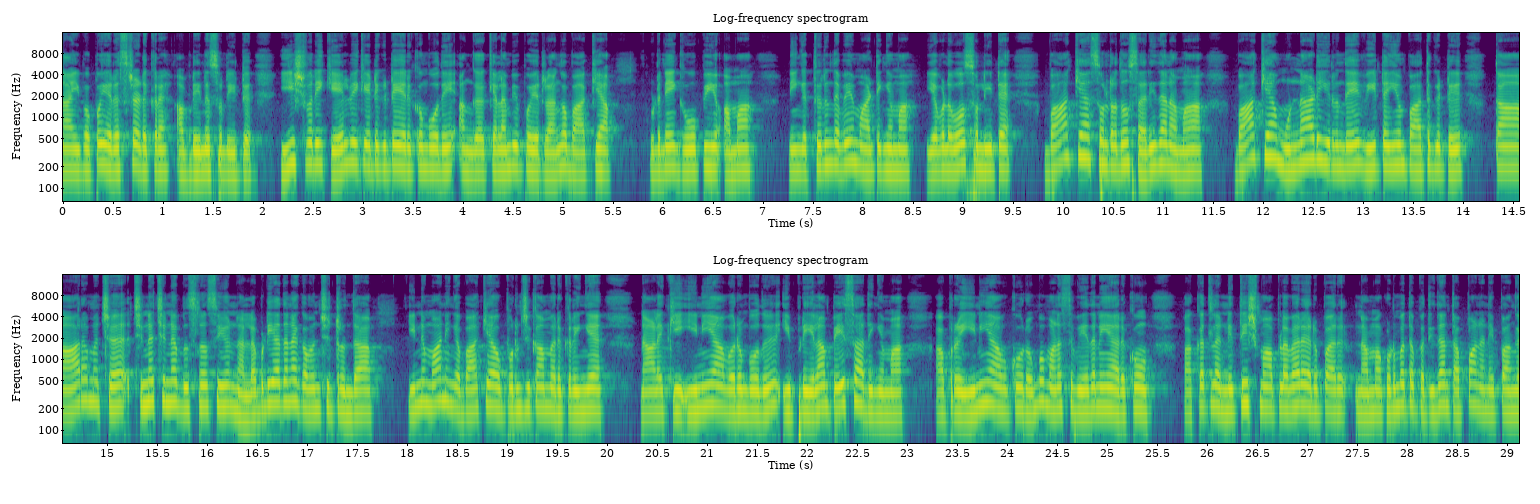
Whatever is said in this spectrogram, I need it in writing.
நான் இப்போ போய் ரெஸ்ட் எடுக்கிறேன் அப்படின்னு சொல்லிட்டு ஈஸ்வரி கேள்வி கேட்டுக்கிட்டே இருக்கும்போதே அங்கே கிளம்பி போயிடுறாங்க பாக்கியா உடனே கோபியும் அம்மா நீங்கள் திருந்தவே மாட்டீங்கம்மா. எவ்வளவோ சொல்லிட்டேன். பாக்கியா சொல்கிறதும் சரிதானம்மா. பாக்கியா முன்னாடி இருந்தே வீட்டையும் பார்த்துக்கிட்டு தான் ஆரம்பித்த சின்ன சின்ன பிஸ்னஸையும் நல்லபடியாக தானே கவனிச்சிட்டு இருந்தா. இன்னுமா நீங்கள் பாக்கியாவை புரிஞ்சுக்காமல் இருக்கிறீங்க? நாளைக்கு இனியா வரும்போது இப்படியெல்லாம் பேசாதீங்கம்மா. அப்புறம் இனியாவுக்கும் ரொம்ப மனசு வேதனையாக இருக்கும். பக்கத்தில் நிதிஷ் மாப்பிள்ள வேற இருப்பார். நம்ம குடும்பத்தை பற்றி தான் தப்பாக நினைப்பாங்க.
